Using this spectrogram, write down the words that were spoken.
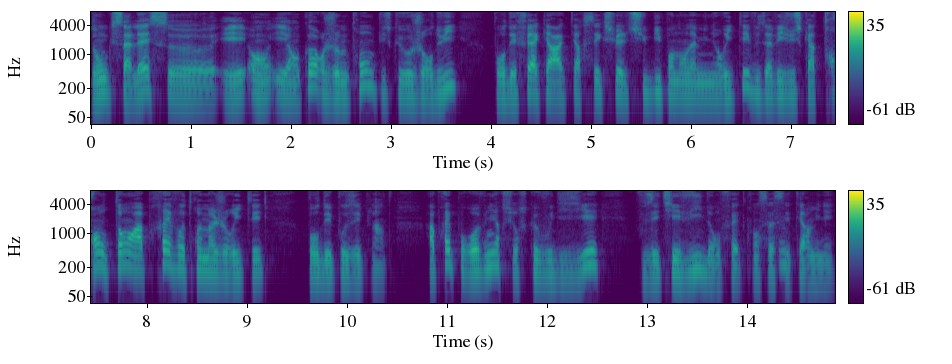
Donc ça laisse, euh, et, en- et encore, je me trompe, puisque aujourd'hui, pour des faits à caractère sexuel subis pendant la minorité, vous avez jusqu'à 30 ans après votre majorité pour déposer plainte. Après, pour revenir sur ce que vous disiez, Vous étiez vide, en fait, quand ça s'est terminé.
